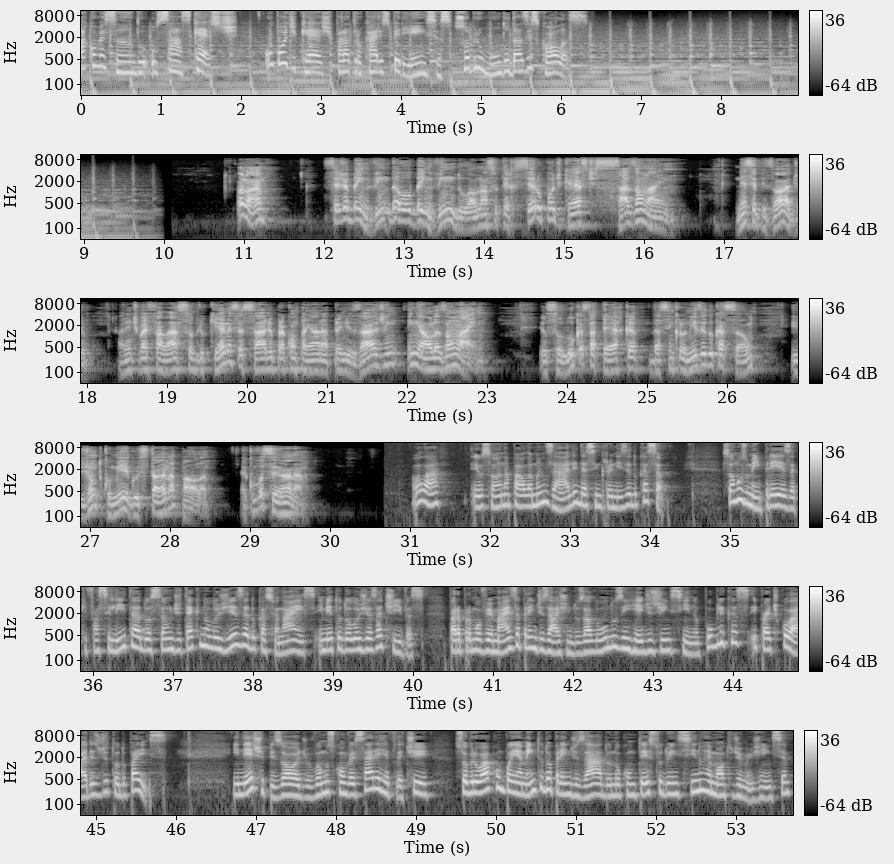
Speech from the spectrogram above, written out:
Está começando o SASCast, um podcast para trocar experiências sobre o mundo das escolas. Olá, seja bem-vinda ou bem-vindo ao nosso terceiro podcast SAS Online. Nesse episódio, a gente vai falar sobre o que é necessário para acompanhar a aprendizagem em aulas online. Eu sou Lucas Taterca, da Sincroniza Educação, e junto comigo está Ana Paula. É com você, Ana. Olá, eu sou Ana Paula Manzali, da Sincroniza Educação. Somos uma empresa que facilita a adoção de tecnologias educacionais e metodologias ativas para promover mais aprendizagem dos alunos em redes de ensino públicas e particulares de todo o país. E neste episódio, vamos conversar e refletir sobre o acompanhamento do aprendizado no contexto do ensino remoto de emergência.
